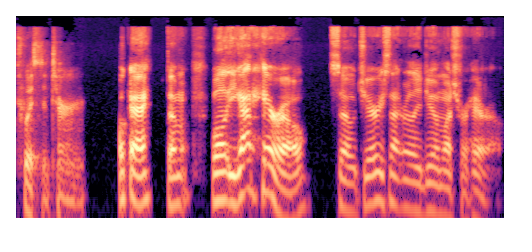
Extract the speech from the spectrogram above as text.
twist a turn. Okay. Then- well, you got Harrow, so Jerry's not really doing much for Harrow,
